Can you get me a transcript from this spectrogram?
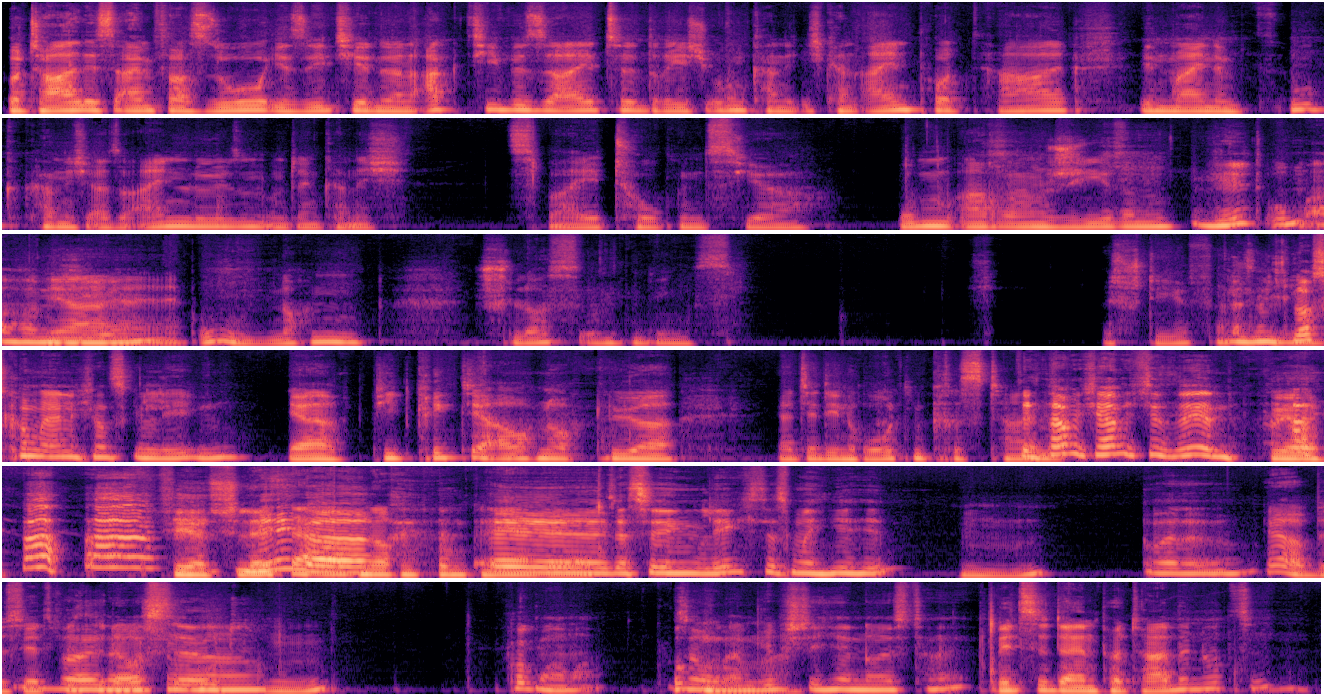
Portal ist einfach so, ihr seht hier eine aktive Seite, drehe ich um, kann ich, ich kann ein Portal in meinem Zug, kann ich also einlösen und dann kann ich zwei Tokens hier umarrangieren. wild umarrangieren. Ja. Oh, noch ein Schloss und ein Dings. Verstehe. Also im Schloss kommt eigentlich ganz gelegen. Ja, Pete kriegt ja auch noch für, er hat ja den roten Kristall. Das habe ich ja nicht gesehen. für, für Schlösser auch noch einen Punkt mehr Äh, deswegen lege ich das mal hier hin. Mhm. Weil, äh, Ja, bis jetzt bist du da auch schon gut. Mhm. gucken wir mal. Gucken so, wir dann gebe ich dir hier ein neues Teil. Willst du dein Portal benutzen?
